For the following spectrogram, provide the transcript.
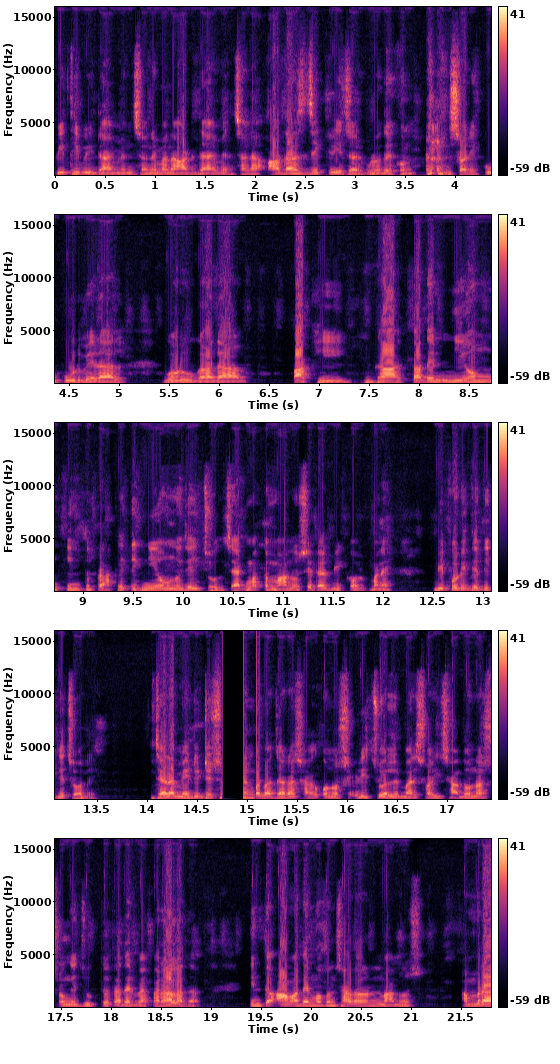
পৃথিবী ডাইমেনশনে মানে আট ডাইমেনশনে আদার্স যে ক্রিয়েচারগুলো দেখুন সরি কুকুর, বেড়াল গরু, গাধা, পাখি গাছ তাদের নিয়ম কিন্তু প্রাকৃতিক নিয়ম অনুযায়ী চলছে। একমাত্র মানুষ এটার বিকল্প মানে বিপরীতের দিকে চলে। যারা মেডিটেশন বা যারা কোনো রিচুয়াল মানে সরি সাধনার সঙ্গে যুক্ত, তাদের ব্যাপার আলাদা। কিন্তু আমাদের মতন সাধারণ মানুষ, আমরা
